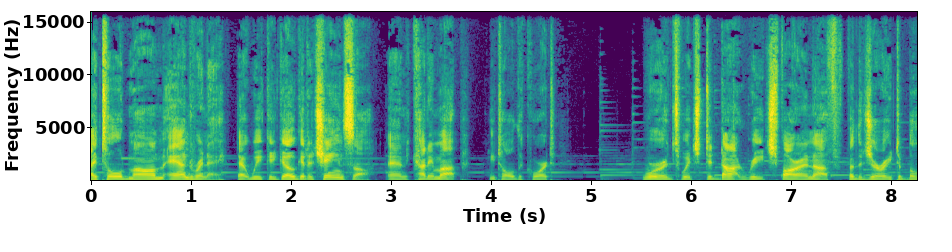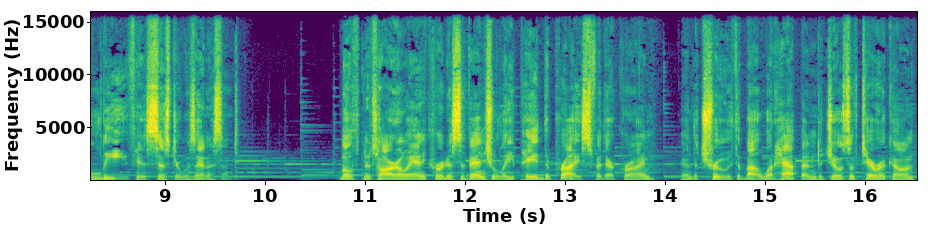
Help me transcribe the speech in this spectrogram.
I told Mom and Renee that we could go get a chainsaw and cut him up, he told the court. Words which did not reach far enough for the jury to believe his sister was innocent. Both Notaro and Curtis eventually paid the price for their crime, and the truth about what happened to Joseph Tarracone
